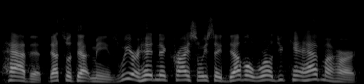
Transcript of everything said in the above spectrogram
have it. That's what that means. We are hidden in Christ, and we say, Devil, world, you can't have my heart.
